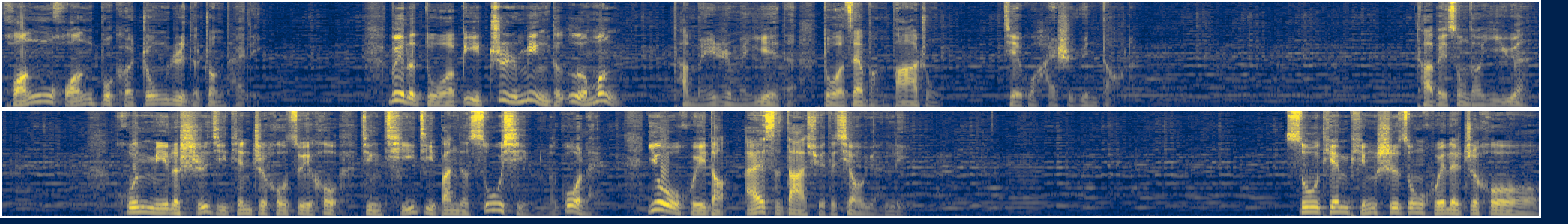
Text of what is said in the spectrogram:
惶惶不可终日的状态里。为了躲避致命的噩梦，他没日没夜的躲在网吧中，结果还是晕倒了。他被送到医院，昏迷了十几天之后，最后竟奇迹般的苏醒了过来，又回到 S 大学的校园里。苏天平失踪回来之后，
